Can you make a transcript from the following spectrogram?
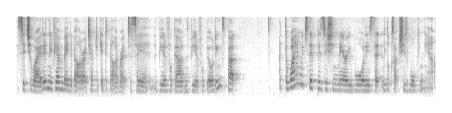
situated, and if you haven't been to Ballarat, you have to get to Ballarat to see the beautiful gardens, beautiful buildings. But the way in which they've positioned Mary Ward is that it looks like she's walking out.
